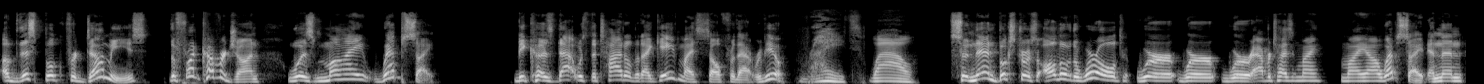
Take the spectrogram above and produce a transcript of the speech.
of this book for dummies, the front cover, John, was my website because that was the title that I gave myself for that review. right. Wow. So then bookstores all over the world were were were advertising my my uh, website, and then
